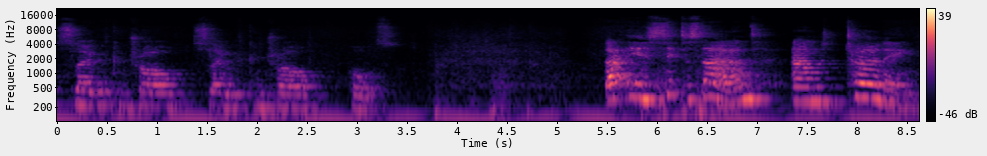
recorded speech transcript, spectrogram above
slow with control, slow with control, pause. That is sit to stand and turning.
